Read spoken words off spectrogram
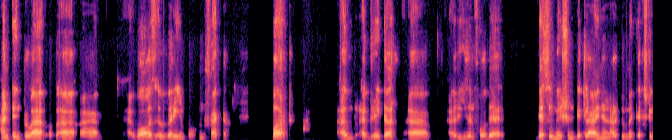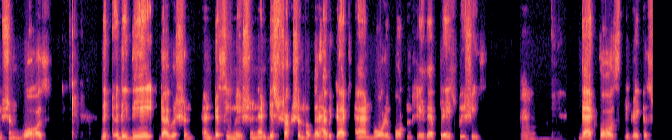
hunting uh, uh, uh, was a very important factor, but a, a greater uh, reason for their decimation, decline, and ultimate extinction was the, the, the diversion and decimation and destruction of their habitats, and more importantly, their prey species. Hmm. That caused the greatest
